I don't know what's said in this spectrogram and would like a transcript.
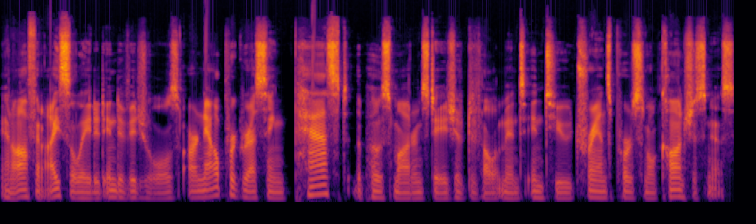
and often isolated individuals are now progressing past the postmodern stage of development into transpersonal consciousness,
